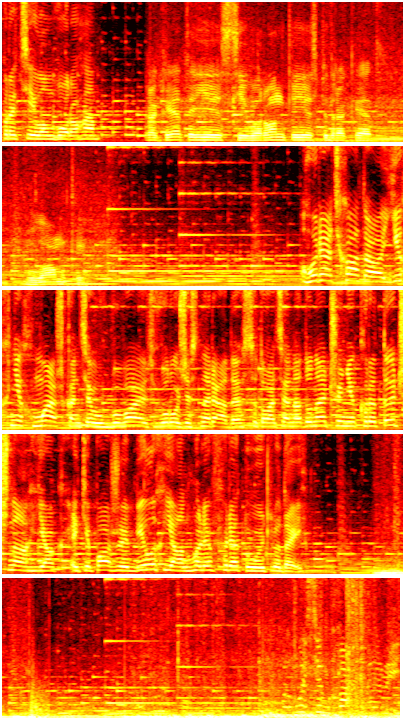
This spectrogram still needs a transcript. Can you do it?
прицілом ворога. Ракети є, і воронки є під ракет, уламки. Горять хата, їхніх мешканців вбивають ворожі снаряди. Ситуація на Донеччині критична. Як екіпажі білих янголів рятують людей. Восемь хат горить.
